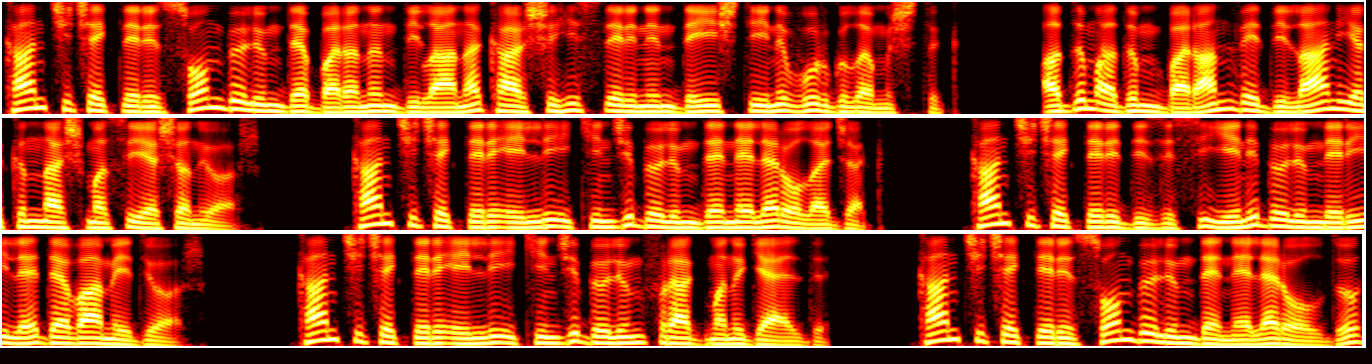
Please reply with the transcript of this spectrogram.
Kan Çiçekleri son bölümde Baran'ın Dilan'a karşı hislerinin değiştiğini vurgulamıştık. Adım adım Baran ve Dilan yakınlaşması yaşanıyor. Kan Çiçekleri 52. bölümde neler olacak? Kan Çiçekleri dizisi yeni bölümleriyle devam ediyor. Kan Çiçekleri 52. bölüm fragmanı geldi. Kan Çiçekleri son bölümde neler oldu,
